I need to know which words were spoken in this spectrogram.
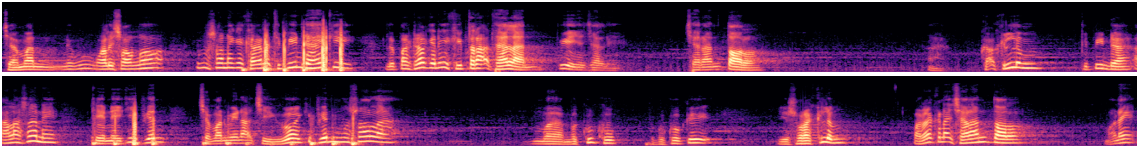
zaman niku wali songo niku saneke gak kena dipindah iki lho padahal kene iki terak dalan piye ya jale jalan tol. Nah, gak gelem dipindah. Alasannya kene iki biyen zaman menak jiwa iki biyen musala. Meguguk, meguguk iki ya ora gelem. Padahal kena jalan tol. Mane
